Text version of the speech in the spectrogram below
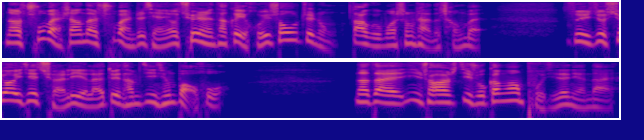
那出版商在出版之前要确认它可以回收这种大规模生产的成本，所以就需要一些权利来对他们进行保护。那在印刷技术刚刚普及的年代，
